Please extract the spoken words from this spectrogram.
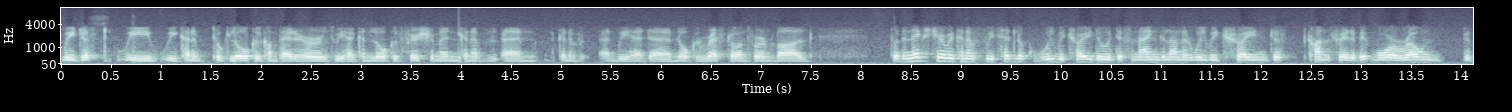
we just we we kind of took local competitors. We had kind of local fishermen, kind of um, kind of, and we had um, local restaurants were involved. So the next year we kind of we said, look, will we try to do a different angle on it? Will we try and just concentrate a bit more around the,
